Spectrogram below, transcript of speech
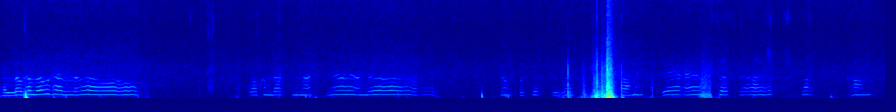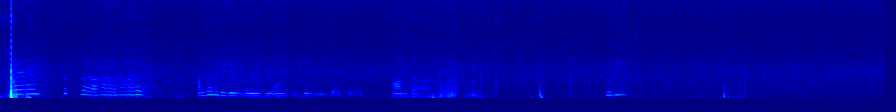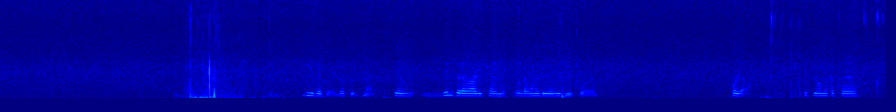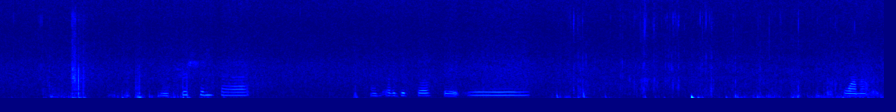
Hello, hello, hello. Welcome back to my channel. Don't forget to like, comment, share, and subscribe. Like, comment, share, and subscribe. I'm going to be doing a review on these right here. On the Fruity these are here, snacks. They're really good. I've already tried them before, but I want to do a review for for y'all. If you want to look at the nutrition facts and other good stuff, there it is. Pour them out right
